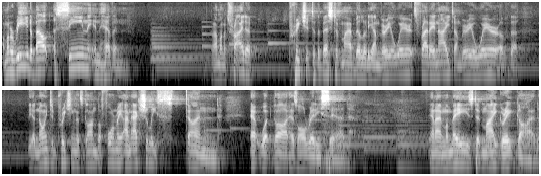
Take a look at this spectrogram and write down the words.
I'm going to read about a scene in heaven. And I'm going to try to preach it to the best of my ability. I'm very aware it's Friday night. I'm very aware of the, the anointed preaching that's gone before me. I'm actually stunned at what God has already said. And I'm amazed at my great God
